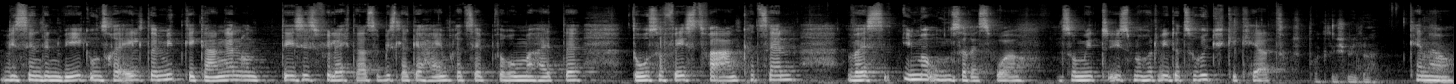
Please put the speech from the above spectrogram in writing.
wir sind den Weg unserer Eltern mitgegangen und das ist vielleicht auch so ein bisschen ein Geheimrezept, warum wir heute da so fest verankert sind, weil es immer unseres war. Und somit ist man halt wieder zurückgekehrt. Praktisch wieder genau.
